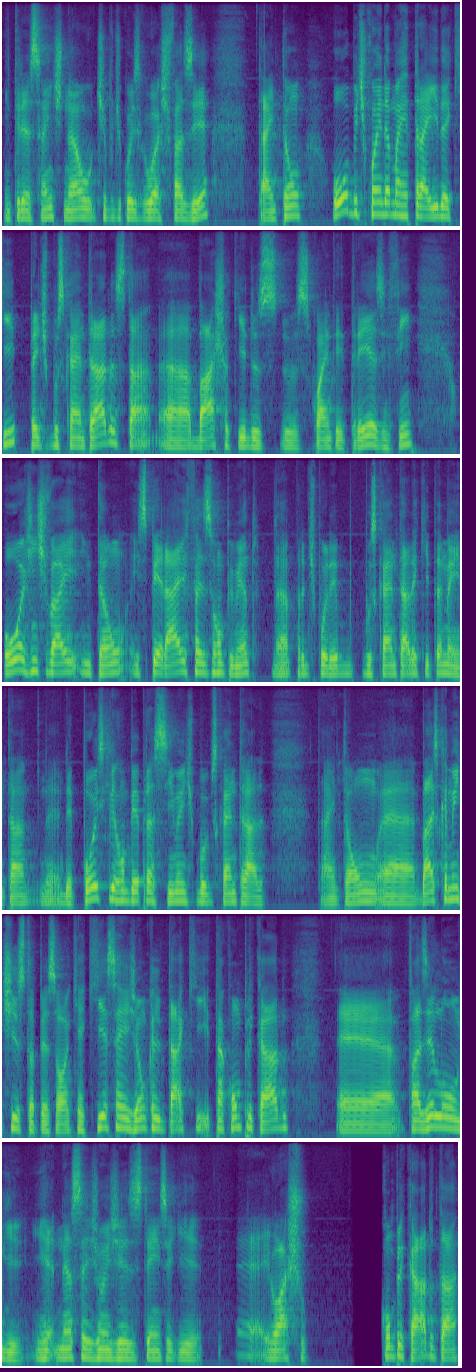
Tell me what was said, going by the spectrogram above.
interessante, não é o tipo de coisa que eu gosto de fazer. Tá? Então, o Bitcoin dá uma retraída aqui para a gente buscar entradas, tá? abaixo aqui dos, dos 43, enfim. Ou a gente vai, então, esperar ele fazer esse rompimento né? para a gente poder buscar a entrada aqui também. Tá? Depois que ele romper para cima, a gente vai buscar a entrada. Tá? Então, é basicamente isso, tá, pessoal? Que aqui, essa região que ele está aqui, está complicado. É, fazer long nessas regiões de resistência aqui, é, eu acho complicado, tá?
